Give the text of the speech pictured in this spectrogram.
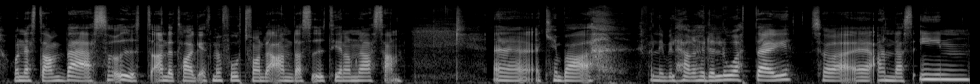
och nästan väser ut andetaget men fortfarande andas ut genom näsan. Eh, jag kan bara, ifall ni vill höra hur det låter, så eh, andas in.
